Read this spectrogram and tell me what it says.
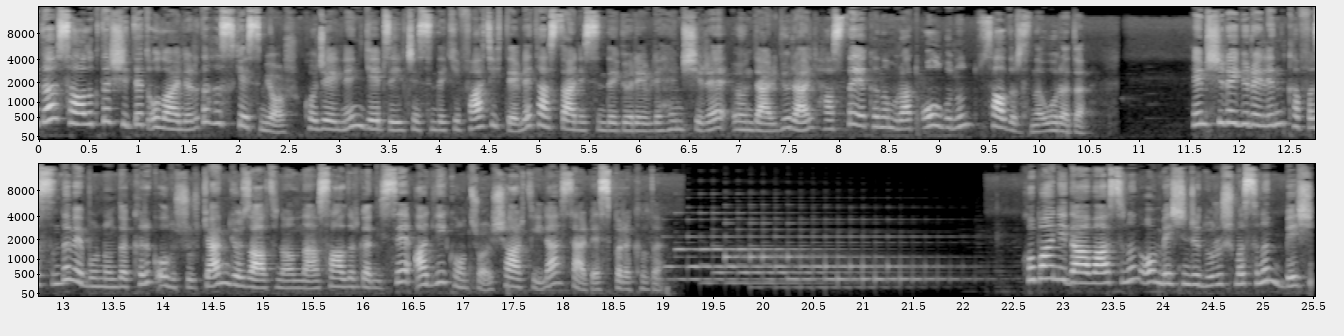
Arada sağlıkta şiddet olayları da hız kesmiyor. Kocaeli'nin Gebze ilçesindeki Fatih Devlet Hastanesi'nde görevli hemşire Önder Gürel, hasta yakını Murat Olgun'un saldırısına uğradı. Hemşire Gürel'in kafasında ve burnunda kırık oluşurken gözaltına alınan saldırgan ise adli kontrol şartıyla serbest bırakıldı. Kobani davasının 15. duruşmasının 5.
